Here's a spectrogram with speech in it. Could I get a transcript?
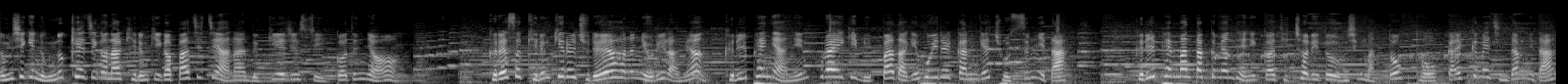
음식이 눅눅해지거나 기름기가 빠지지 않아 느끼해질 수 있거든요. 그래서 기름기를 줄여야 하는 요리라면 그릴팬이 아닌 후라이기 밑바닥에 호일을 까는 게 좋습니다. 그릴팬만 닦으면 되니까 뒤처리도 음식 맛도 더욱 깔끔해진답니다.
